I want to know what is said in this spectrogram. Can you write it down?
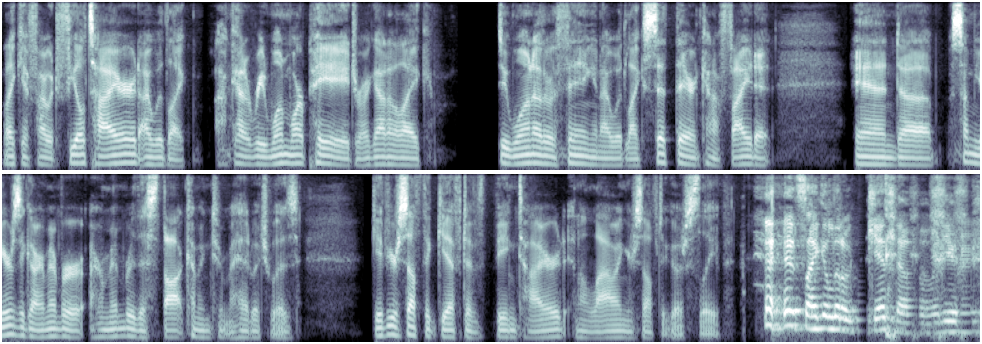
Like if I would feel tired, I would like I've got to read one more page or I got to like do one other thing and I would like sit there and kind of fight it. And uh some years ago I remember I remember this thought coming through my head which was give yourself the gift of being tired and allowing yourself to go to sleep. it's like a little kid though when you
